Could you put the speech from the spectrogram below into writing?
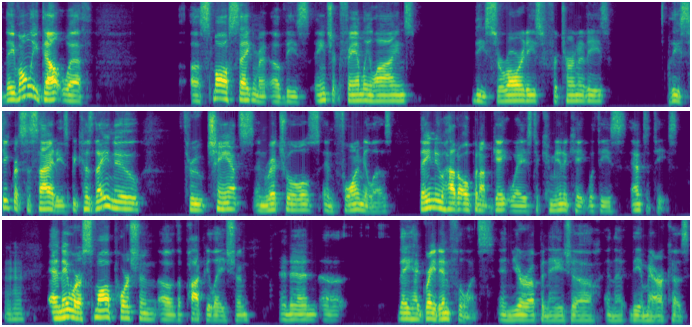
they've only dealt with a small segment of these ancient family lines, these sororities, fraternities, these secret societies because they knew through chants and rituals and formulas, they knew how to open up gateways to communicate with these entities. Mm-hmm. And they were a small portion of the population. And then uh, they had great influence in Europe and Asia and the, the Americas.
